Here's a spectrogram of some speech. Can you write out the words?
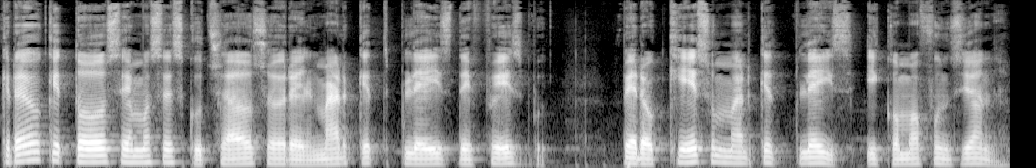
Creo que todos hemos escuchado sobre el marketplace de Facebook, pero ¿qué es un marketplace y cómo funciona?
